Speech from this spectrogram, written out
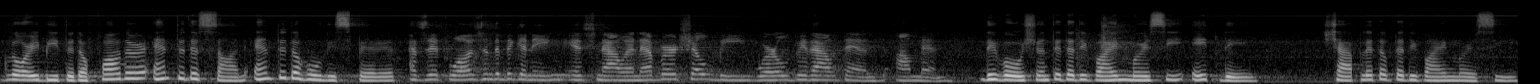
Glory be to the Father, and to the Son, and to the Holy Spirit. As it was in the beginning, is now, and ever shall be, world without end. Amen. Devotion to the Divine Mercy, eighth day. Chaplet of the Divine Mercy.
